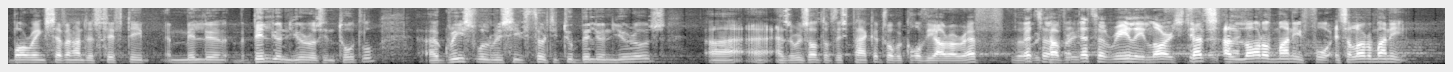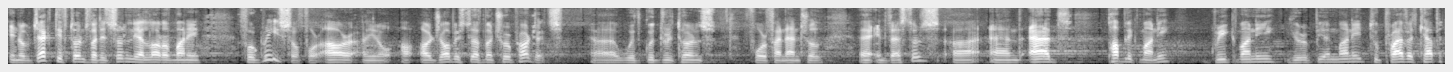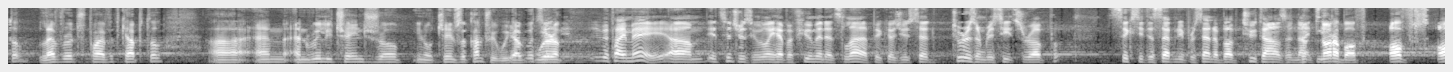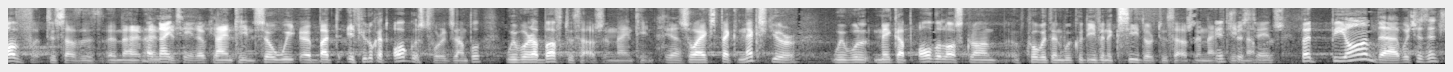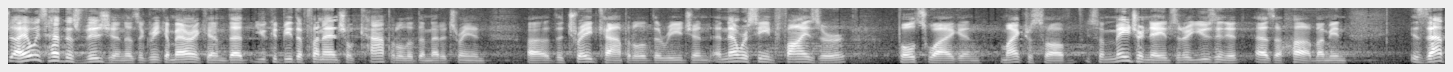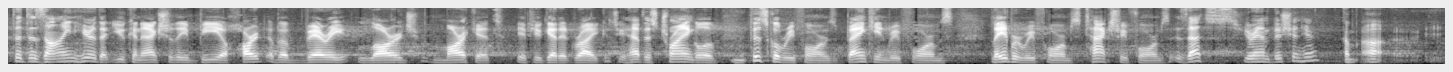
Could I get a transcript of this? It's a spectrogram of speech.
borrowing 750 million, billion euros in total. Uh, Greece will receive 32 billion euros uh, as a result of this package, what we call the RRF, the that's recovery. A, that's a really large. That's a lot of money for. It's a lot of money in objective terms, but it's certainly a lot of money for Greece. So for our, you know, our, our job is to have mature projects uh, with good returns for financial uh, investors uh, and add public money, Greek money, European money to private capital, leverage private capital, uh, and and really change uh, you know change the country. We have, we're if I may, um, it's interesting. We only have a few minutes left because you said tourism receipts are up 60 to 70 percent above 2019. Not above, of of 2019. Uh, okay. 19. So we, uh, but if you look at August, for example, we were above 2019. Yeah. So I expect next year we will make up all the lost ground of COVID and we could even exceed our 2019 interesting. numbers. But beyond that, which is interesting, I always had this vision as a Greek American that you could be the financial capital of the Mediterranean uh, the trade capital of the region. And now we're seeing Pfizer, Volkswagen, Microsoft, some major names that are using it as a hub. I mean, is that the design here that you can actually be a heart of a very large market if you get it right? Because you have this triangle of fiscal reforms, banking reforms, labor reforms, tax reforms. Is that your ambition here? Um, uh,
